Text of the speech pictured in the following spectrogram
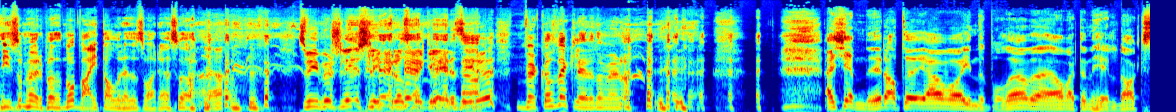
de som hører på dette nå, veit allerede svaret, så Ja. Så vi bør sli, slipper å spekulere, sier du? bør ikke spekulere noe mer nå. Jeg kjenner at jeg var inne på det. Det har vært en heldags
